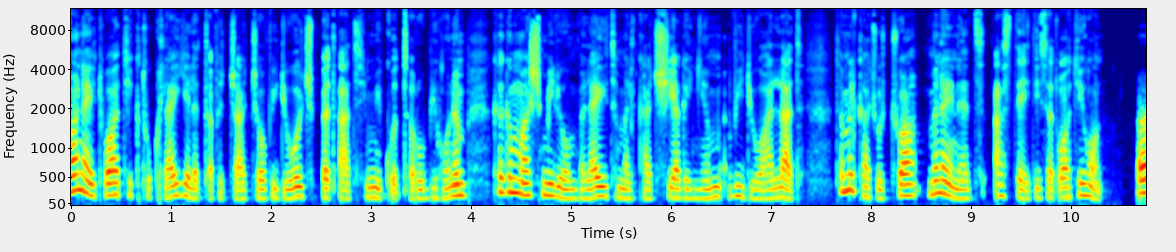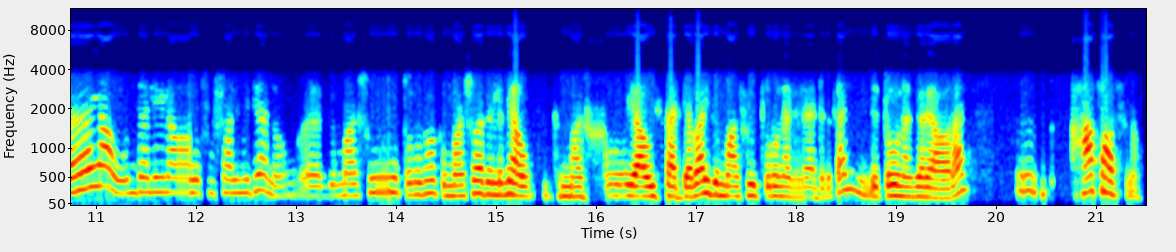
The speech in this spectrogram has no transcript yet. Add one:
ተዋናይቷ ቲክቶክ ላይ የለጠፈቻቸው ቪዲዮዎች በጣት የሚቆጠሩ ቢሆንም ከግማሽ ሚሊዮን በላይ ተመልካች ያገኘም ቪዲዮ አላት። ተመልካቾቿ ምን አይነት አስተያየት ይሰጧት ይሆን? ያው እንደ ሌላው social media ነው። ግማሹ ጥሩ ነው፣ ግማሹ አይደለም። ያው ግማሹ ያው ይሳደባል፣ ግማሹ ጥሩ ነገር ያደርጋል፣ ጥሩ ነገር ያወራል። ሀፋፍ ነው።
